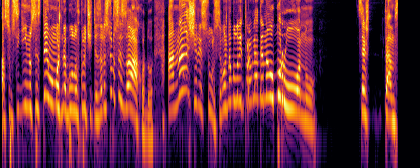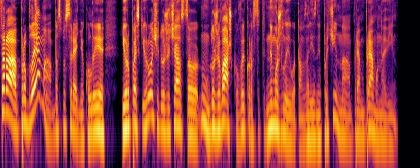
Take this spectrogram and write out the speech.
А субсидійну систему можна було включити за ресурси Заходу, а наші ресурси можна було відправляти на оборону. Це ж там стара проблема безпосередньо, коли європейські гроші дуже часто ну, дуже важко використати, неможливо там за різних причин на прямо, прямо на війну.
